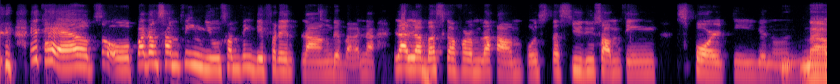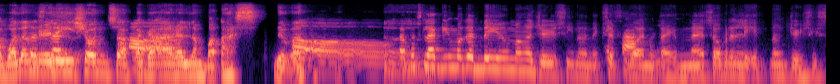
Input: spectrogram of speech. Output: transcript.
It helps. Oo. Parang something new, something different lang, di ba? Na lalabas ka from the campus, tas you do something sporty, gano'n. Na walang Tapos relation sa Oo. pag-aaral ng batas. Di Oo, ba? oo, oo. Oo. Tapos laging maganda yung mga jersey nun, except Exactly. one time na sobrang liit ng jerseys.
